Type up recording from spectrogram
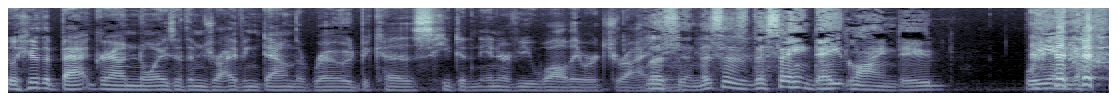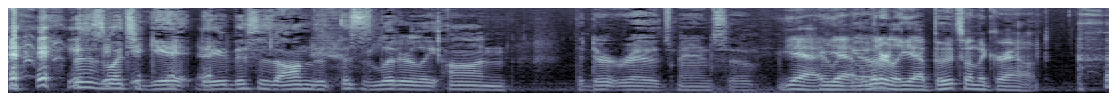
you'll hear the background noise of them driving down the road because he did an interview while they were driving. Listen, this is this ain't Dateline, dude. We ain't. Got, this is what you get, dude. This is on the. This is literally on the dirt roads, man. So Yeah, yeah, literally, yeah, boots on the ground.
